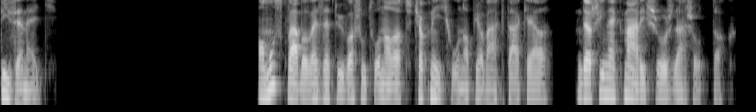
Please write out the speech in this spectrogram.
11. A Moszkvába vezető vasútvonalat csak négy hónapja vágták el, de a sinek már is rozsdásodtak.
